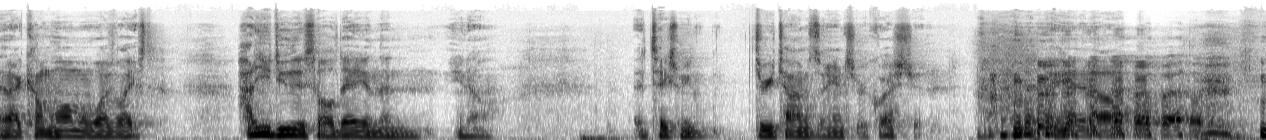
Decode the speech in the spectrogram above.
and I come home and my wife like, "How do you do this all day?" And then you know, it takes me three times to answer a question. you know,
